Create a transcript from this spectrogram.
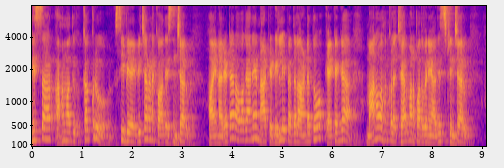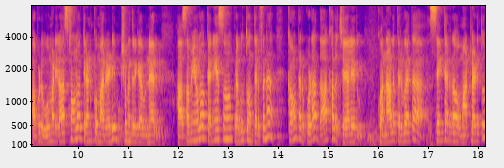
నిస్సార్ అహ్మద్ కక్రు సిబిఐ విచారణకు ఆదేశించారు. ఆయన రిటైర్ అవ్వగానే నాటి ఢిల్లీ పెద్దల అండతో ఏకంగా మానవ హక్కుల చైర్మన్ పదవిని అధిష్ఠించారు. అప్పుడు ఉమ్మడి రాష్ట్రంలో కిరణ్ కుమార్ రెడ్డి ముఖ్యమంత్రిగా ఉన్నారు. ఆ సమయంలో కనీసం ప్రభుత్వం తరఫున కౌంటర్ కూడా దాఖలు చేయలేదు. కొన్నాళ్ళ తరువాత శంకర్రావు మాట్లాడుతూ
